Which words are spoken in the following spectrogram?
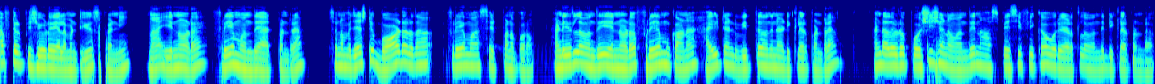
ஆஃப்டர் பிஷியோட எலமெண்ட் யூஸ் பண்ணி நான் என்னோட ஃப்ரேம் வந்து ஆட் பண்ணுறேன் ஸோ நம்ம ஜஸ்ட்டு பார்டர் தான் ஃப்ரேமாக செட் பண்ண போகிறோம் அண்ட் இதில் வந்து என்னோடய ஃப்ரேமுக்கான ஹைட் அண்ட் வித்தை வந்து நான் டிக்ளேர் பண்ணுறேன் அண்ட் அதோட பொசிஷனை வந்து நான் ஸ்பெசிஃபிக்காக ஒரு இடத்துல வந்து டிக்ளேர் பண்ணுறேன்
